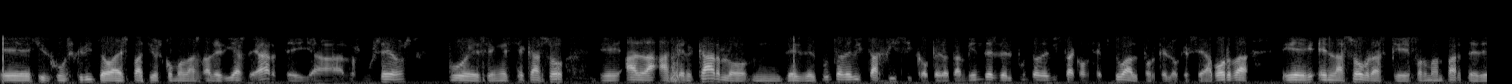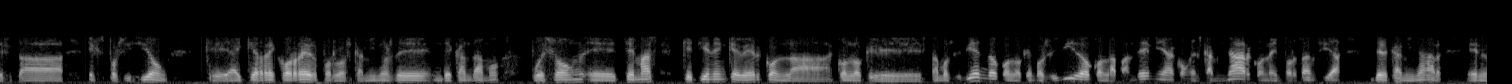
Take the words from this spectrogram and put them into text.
eh, circunscrito a espacios como las galerías de arte y a los museos, pues en este caso eh, al acercarlo mm, desde el punto de vista físico, pero también desde el punto de vista conceptual, porque lo que se aborda eh, en las obras que forman parte de esta exposición que hay que recorrer por los caminos de, Candamo, pues son eh, temas que tienen que ver con, la, con lo que estamos viviendo, con lo que hemos vivido, con la pandemia, con el caminar, con la importancia del caminar en,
